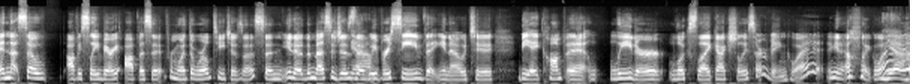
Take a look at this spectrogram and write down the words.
and that's so obviously very opposite from what the world teaches us. And you know the messages yeah. that we've received that you know to be a confident leader looks like actually serving. What? You know like what? Yeah.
